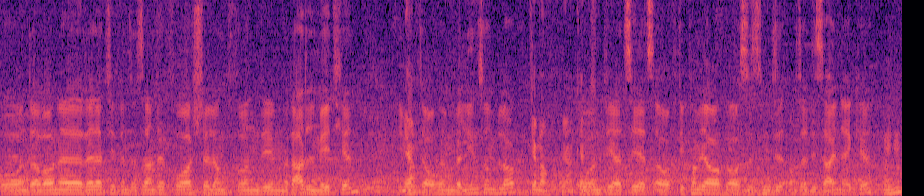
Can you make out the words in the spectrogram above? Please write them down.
Und da war eine relativ interessante Vorstellung von dem Radelmädchen. Die Ja. macht ja auch in Berlin so einen Blog. Genau, ja. Und die hat sie jetzt auch, die kommt ja auch aus, diesem, aus der Design-Ecke. Mhm.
